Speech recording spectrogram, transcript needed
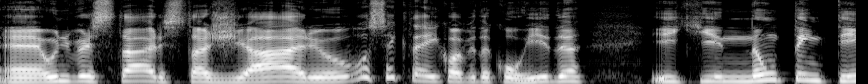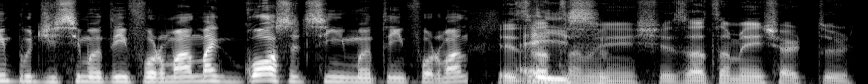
é, universitário, estagiário, você que está aí com a vida corrida e que não tem tempo de se manter informado, mas gosta de se manter informado. Exatamente, é exatamente, Arthur.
